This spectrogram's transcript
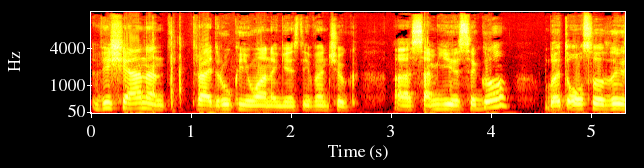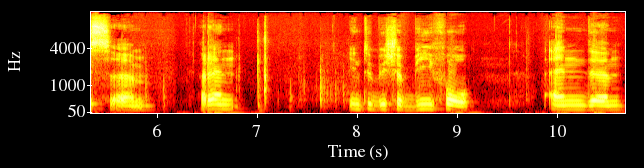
Vishy Anand tried rook e1 against Ivanchuk uh, some years ago but also this um, ran into bishop b4 and um,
